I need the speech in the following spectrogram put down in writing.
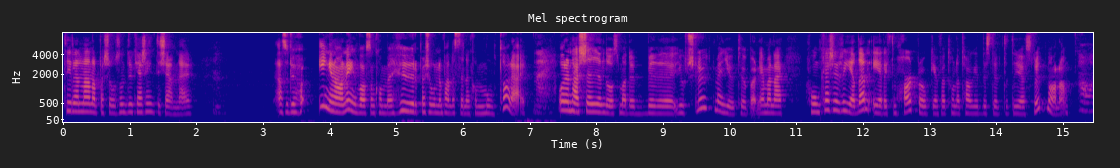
till en annan person som du kanske inte känner. Mm. Alltså du har ingen aning vad som kommer, hur personen på andra sidan kommer motta det här. Nej. Och den här tjejen då som hade blivit- gjort slut med youtubern. Jag menar, hon kanske redan är liksom heartbroken för att hon har tagit beslutet att göra slut med honom. Ja,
